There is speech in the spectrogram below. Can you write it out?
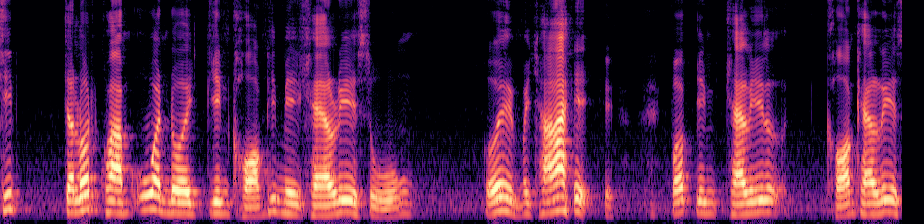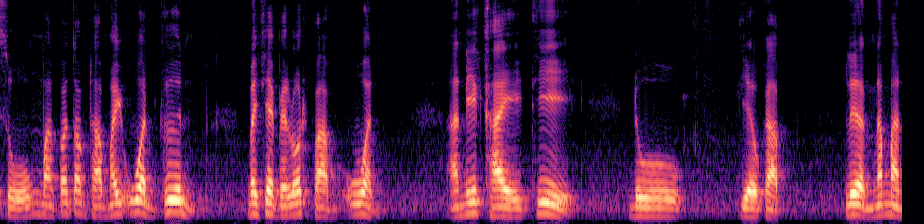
คิด จะลดความอ้วนโดยกินของที่มีแคลอรี่สูง เฮ้ย ไม่ใช่ เพราะกินแคลอรี่ของแคลอรี่สูง มันก็ต้องทำให้อ้วนขึ้น ไม่ใช่ไปลดความอ้วน อันนี้ใครที่ดูเกี่ยวกับเรื่องน้ำมัน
